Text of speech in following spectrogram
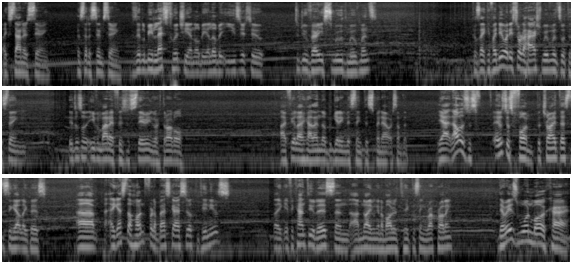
like standard steering, instead of sim steering, because it'll be less twitchy and it'll be a little bit easier to to do very smooth movements. Because like if I do any sort of harsh movements with this thing, it doesn't even matter if it's just steering or throttle. I feel like I'll end up getting this thing to spin out or something. Yeah, that was just it was just fun to try and test this thing out like this. Um, I guess the hunt for the best guy still continues. Like, if you can't do this, then I'm not even going to bother to take this thing rock crawling. There is one more car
